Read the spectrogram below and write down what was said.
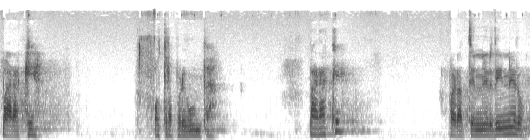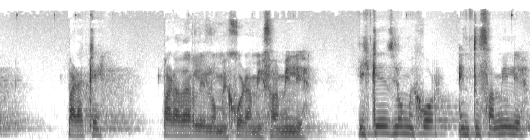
¿Para qué? Otra pregunta. ¿Para qué? Para tener dinero ¿Para qué? Para darle lo mejor a mi familia. ¿Y qué es lo mejor en tu familia?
